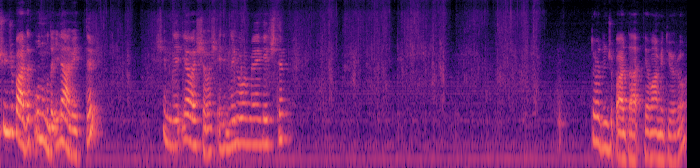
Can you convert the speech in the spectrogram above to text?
Üçüncü bardak unumu da ilave ettim. Şimdi yavaş yavaş elimle yoğurmaya geçtim. Dördüncü bardağa devam ediyorum.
